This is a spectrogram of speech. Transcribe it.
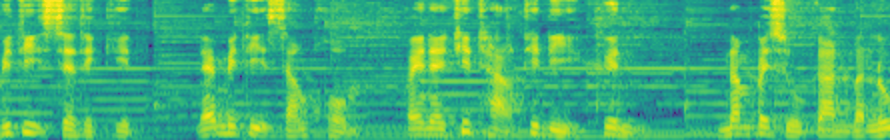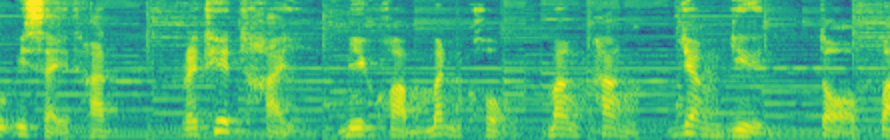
มิติเศรษฐกิจ และมิติสังคมไปในทิศทางที่ดีขึ้นนำไปสู่การบรรลุวิสัยทัศน์ ประเทศไทยมีความมั่นคง มั่งคั่ง ยั่งยืนต่อไป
